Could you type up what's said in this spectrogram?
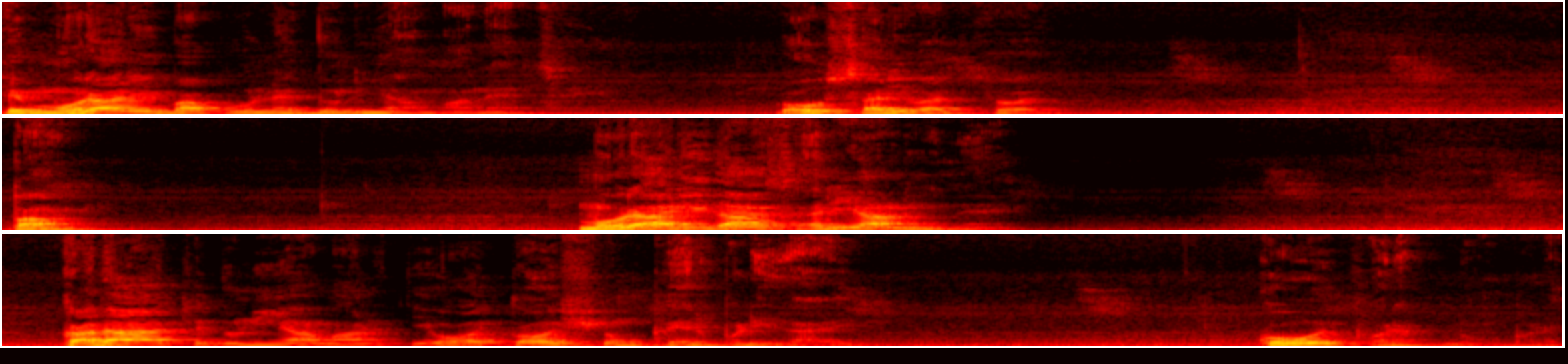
કે મોરારી બાપુને દુનિયા માને છે. બહુ સારી વાત કહેવાય. પણ મોરારીદાસ હરિયાણીને કદાચ દુનિયા માનતી હોય તો શું ફેર પડી જાય? કોઈ ફરક ન પડે.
